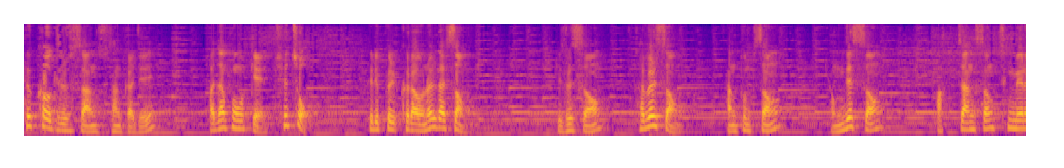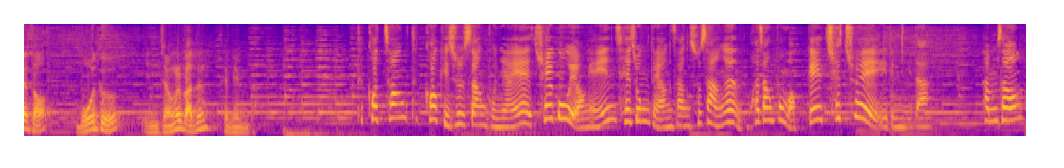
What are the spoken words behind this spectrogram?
특허 기술상 수상까지 화장품 업계 최초 트리플 크라운을 달성. 기술성, 차별성, 상품성, 경제성, 확장성 측면에서 모두 인정을 받은 셈입니다. 특허청 특허 기술상 분야의 최고 영예인 세종대왕상 수상은 화장품 업계 최초의 일입니다. 삼성,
